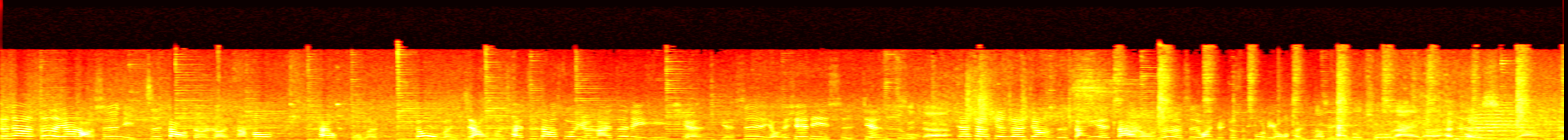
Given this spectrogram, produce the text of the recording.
就像真的要老师你知道的人，然后才我们跟我们讲，我们才知道说原来这里以前也是有一些历史建筑。是的。那像现在这样子商业大楼，真的是完全就是不留痕迹，看不出来了，很可惜哦。对，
